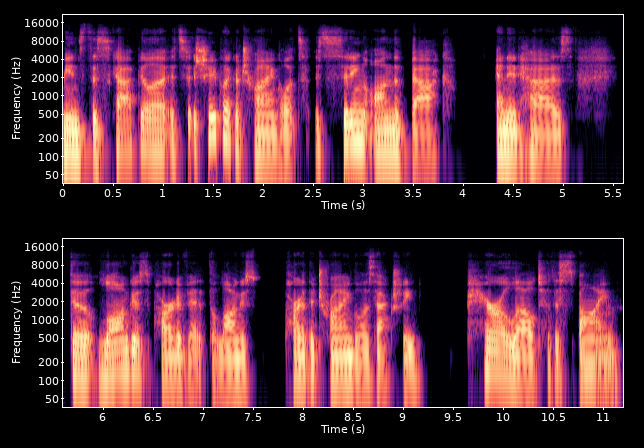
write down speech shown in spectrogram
means the scapula, it's shaped like a triangle. It's, it's sitting on the back and it has the longest part of it, the longest part of the triangle is actually parallel to the spine.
